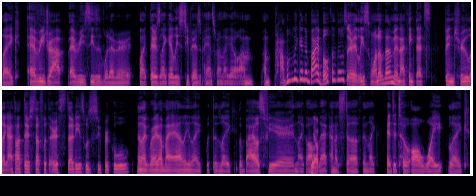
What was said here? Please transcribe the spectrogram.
like every drop every season whatever like there's like at least two pairs of pants where i'm like yo i'm i'm probably gonna buy both of those or at least one of them and i think that's been true like i thought their stuff with earth studies was super cool and like right up my alley like with the like the biosphere and like all Yep. that kind of stuff and like head to toe all white like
